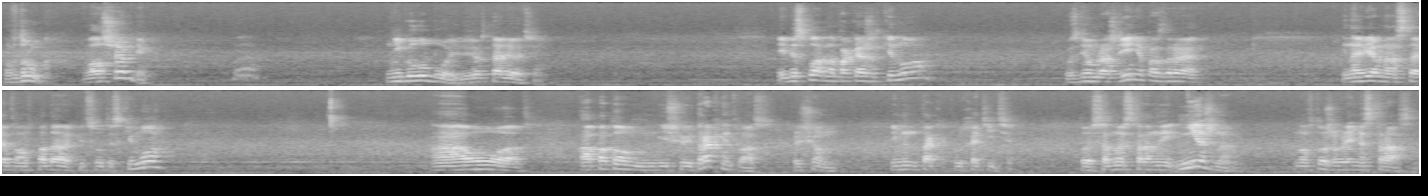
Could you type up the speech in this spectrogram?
вдруг волшебник, не голубой, в вертолете, и бесплатно покажет кино, с днем рождения поздравит, и, наверное, оставит вам в подарок 500 эскимо, а, вот, а потом еще и трахнет вас, причем именно так, как вы хотите. То есть, с одной стороны, нежно, но в то же время страстно.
